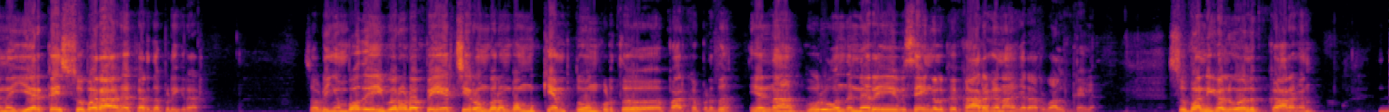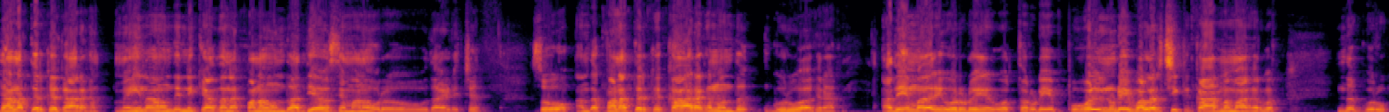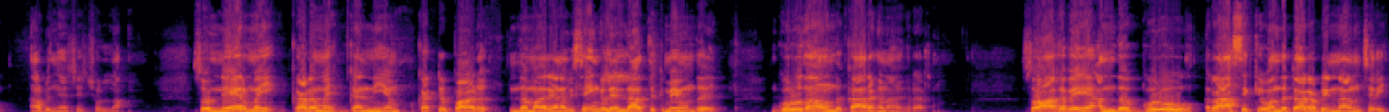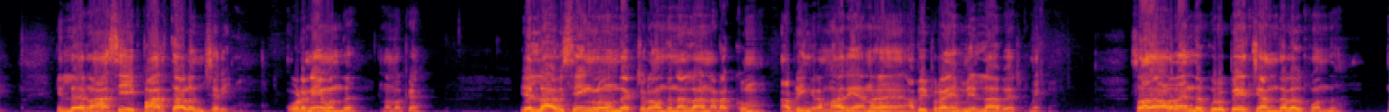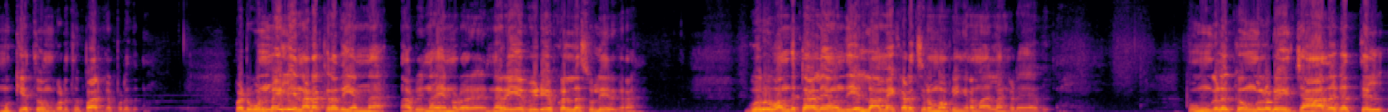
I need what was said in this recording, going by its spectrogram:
என இயற்கை சுபராக கருதப்படுகிறார். ஸோ அப்படிங்கும்போது இவரோட பெயர்ச்சி ரொம்ப ரொம்ப முக்கியத்துவம் கொடுத்து பார்க்கப்படுது. ஏன்னா குரு வந்து நிறைய விஷயங்களுக்கு காரகனாகிறார் வாழ்க்கையில். சுப நிகழ்வுகளுக்கு காரகன் தனத்திற்கு காரகன். மெயினாக வந்து இன்றைக்கி அதானே பணம் வந்து அத்தியாவசியமான ஒரு இதாயிடுச்சு. ஸோ அந்த பணத்திற்கு காரகன் வந்து குருவாகிறார். அதே மாதிரி ஒருடைய ஒருத்தருடைய புகழினுடைய வளர்ச்சிக்கு காரணமாகிறவர் இந்த குரு அப்படின்னு சொல்லி சொல்லலாம். ஸோ நேர்மை கடமை கண்ணியம் கட்டுப்பாடு இந்த மாதிரியான விஷயங்கள் எல்லாத்துக்குமே வந்து குரு தான் வந்து காரகன் ஆகிறார் ஸோ ஆகவே அந்த குரு ராசிக்கு வந்துட்டார் அப்படின்னாலும் சரி இல்லை ராசியை பார்த்தாலும் சரி உடனே வந்து நமக்கு எல்லா விஷயங்களும் வந்து ஆக்சுவலாக வந்து நல்லா நடக்கும் அப்படிங்கிற மாதிரியான அபிப்பிராயம் எல்லா பேருக்குமே. ஸோ அதனால தான் இந்த குரு பயிற்சி அந்த அளவுக்கு வந்து முக்கியத்துவம் கொடுத்து பார்க்கப்படுது. பட் உண்மையிலேயே நடக்கிறது என்ன அப்படின்னா என்னோட நிறைய வீடியோக்களில் சொல்லியிருக்கிறேன். குரு வந்துட்டாலே வந்து எல்லாமே கிடச்சிரும் அப்படிங்கிற மாதிரிலாம் கிடையாது. உங்களுக்கு உங்களுடைய ஜாதகத்தில்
